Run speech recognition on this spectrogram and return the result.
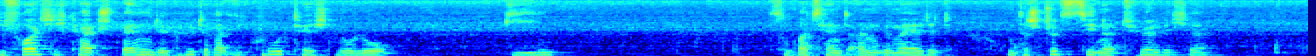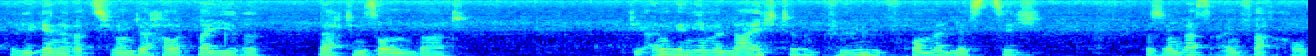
Die Feuchtigkeit spendende Hydra-IQ-Technologie zum Patent angemeldet unterstützt die natürliche Regeneration der Hautbarriere nach dem Sonnenbad. Die angenehme, leichte und kühlende Fromme lässt sich besonders einfach auf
